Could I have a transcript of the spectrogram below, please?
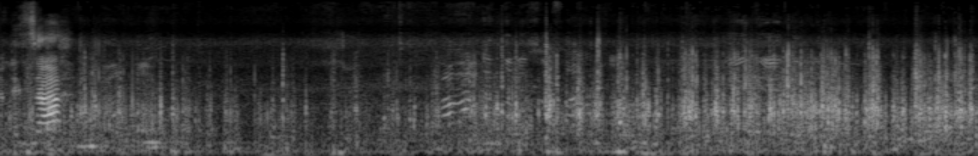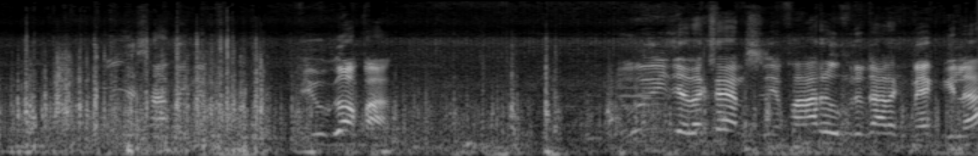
Elisa? এই যে সাথে ভিউ গাপা। ওই যে দেখছেন সে পাহাড়ের উপরে ডাইরেক্ট মেঘ গিলা।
